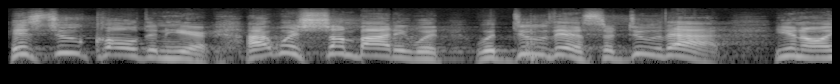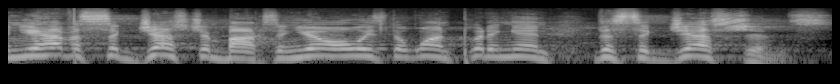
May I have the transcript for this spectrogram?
it's too cold in here, I wish somebody would, would do this or do that, you know, and you have a suggestion box and you're always the one putting in the suggestions.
